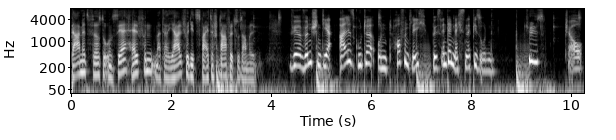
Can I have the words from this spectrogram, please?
Damit wirst du uns sehr helfen, Material für die zweite Staffel zu sammeln. Wir wünschen dir alles Gute und hoffentlich bis in den nächsten Episoden. Tschüss. Ciao.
